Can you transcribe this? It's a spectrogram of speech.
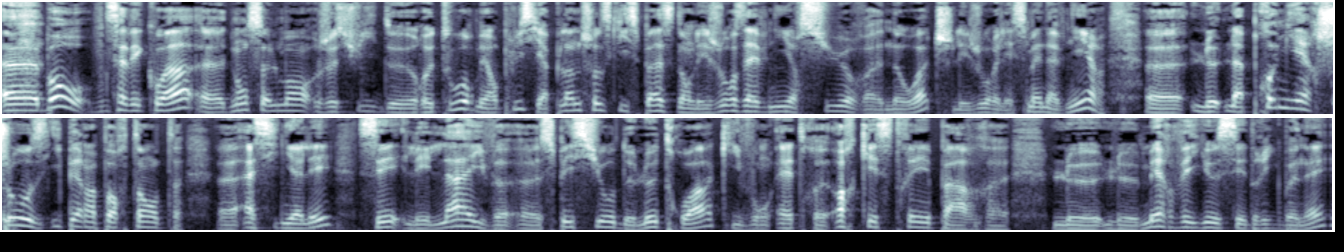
Euh, bon, vous savez quoi Euh, Non seulement je suis de retour, mais en plus il y a plein de choses qui se passent dans les jours à venir sur euh, No Watch, les jours et les semaines à venir. Euh, le, la première chose hyper importante euh, à signaler, c'est les lives euh, spéciaux de l'E3 qui vont être orchestrés par euh, le, le merveilleux Cédric Bonnet,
